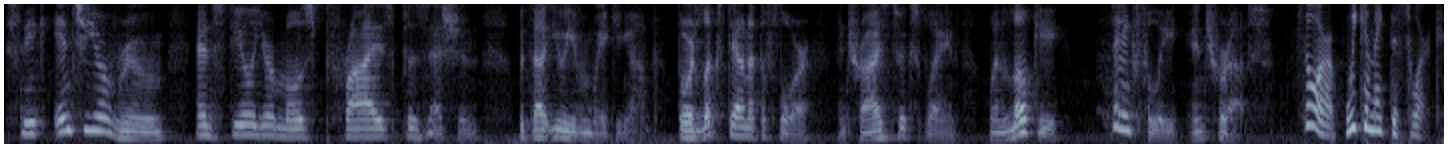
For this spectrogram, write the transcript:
sneak into your room and steal your most prized possession without you even waking up. Thor looks down at the floor and tries to explain when Loki thankfully interrupts. Thor, we can make this work.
